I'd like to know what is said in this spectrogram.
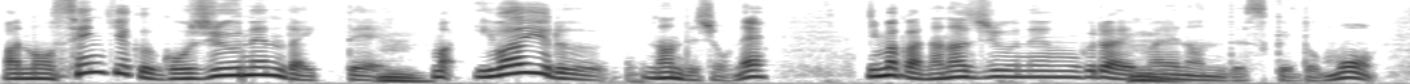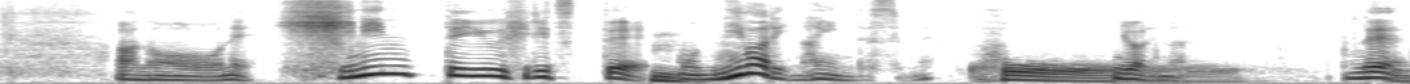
あの1950年代って、うん。まあ、いわゆるなんでしょうね。今から70年ぐらい前なんですけども、あのね避妊っていう比率ってうん。もう2割ないんですよね。ほう。2割ない。で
